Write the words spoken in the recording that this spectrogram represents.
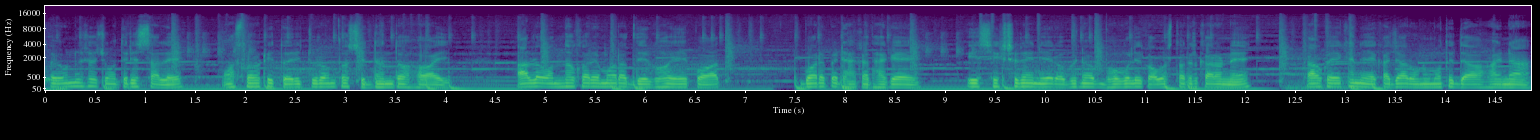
তবে উনিশশো সালে মহাসড়কটি তৈরির চূড়ান্ত সিদ্ধান্ত হয়। আলো অন্ধকারে মরা দীর্ঘ এই পথ বরফে ঢাকা থাকে। ই সিক্সটি নাইন এর অভিনব ভৌগোলিক অবস্থানের কারণে কাউকে এখানে একা যাওয়ার অনুমতি দেওয়া হয় না।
